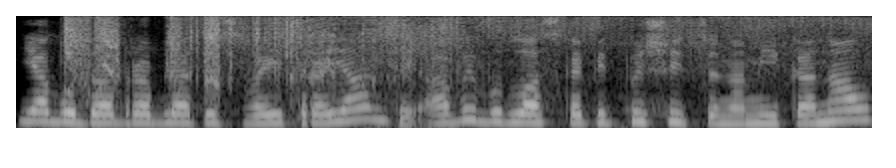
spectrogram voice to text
Я буду обробляти свої троянди, а ви, будь ласка, підпишіться на мій канал,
